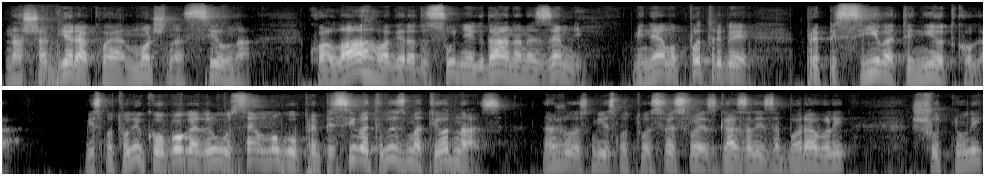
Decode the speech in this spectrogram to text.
Naša vjera koja je moćna, silna, koja je Allahova vjera do sudnjeg dana na zemlji. Mi nemamo potrebe prepisivati ni od koga. Mi smo toliko Boga drugu sve mogu prepisivati ili uzmati od nas. Nažalost, mi smo to sve svoje zgazali, zaboravili, šutnuli,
